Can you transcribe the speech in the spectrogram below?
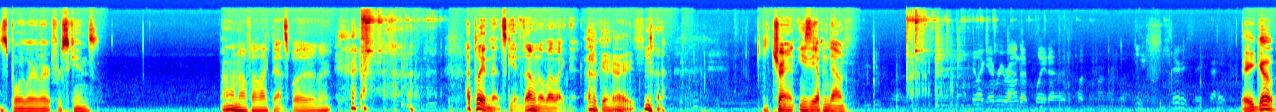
spoiler alert for skins. I don't know if I like that. Spoiler alert. I played in that skins. I don't know if I like that. Okay, all right. Trent, easy up and down. There you go.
